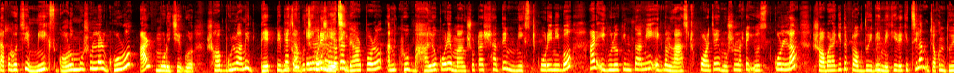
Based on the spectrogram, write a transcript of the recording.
তারপর হচ্ছে মিক্স গরম মশলার গুঁড়ো আর মরিচের গুঁড়ো। সবগুলো আমি দেড় টেবিল চামচ করে নিয়েছি। দেওয়ার পরও আমি খুব ভালো করে মাংসটার সাথে মিক্সড করে নিব। আর এগুলো কিন্তু আমি একদম লাস্ট পর্যায়ে মশলাটা ইউজ করলাম। সবার আগে তো টক দই দিয়ে মেখে রেখেছিলাম। যখন দুই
